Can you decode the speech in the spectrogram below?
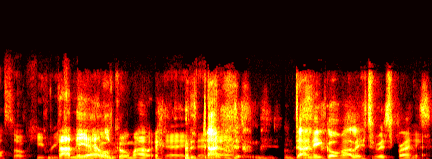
also he retweeted- Danielle Gormally. yeah, Dan, Danielle. Danny Gormally to his friends.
